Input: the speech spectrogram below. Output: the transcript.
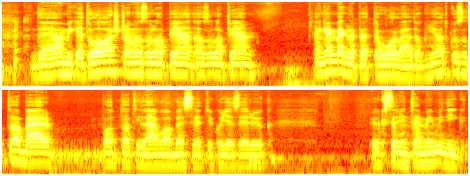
De amiket olvastam az alapján, az alapján engem meglepett a horvátok nyilatkozata, bár pont Attilával beszéltük, hogy azért ők ők szerintem még mindig,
